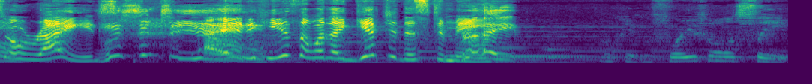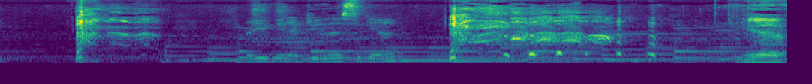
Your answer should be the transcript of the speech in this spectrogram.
so right. Listen to you. And he's the one that gifted this to me. Right. Okay, before you fall asleep, are you gonna do this again? Yeah,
